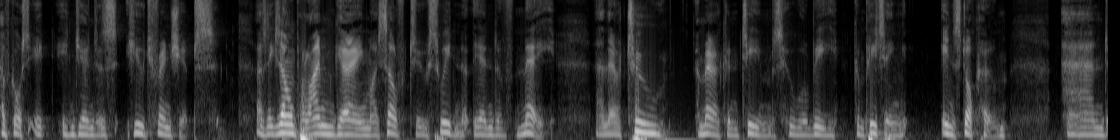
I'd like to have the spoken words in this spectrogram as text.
of course, it engenders huge friendships. As an example, I'm going myself to Sweden at the end of May, and there are two American teams who will be competing in Stockholm. And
